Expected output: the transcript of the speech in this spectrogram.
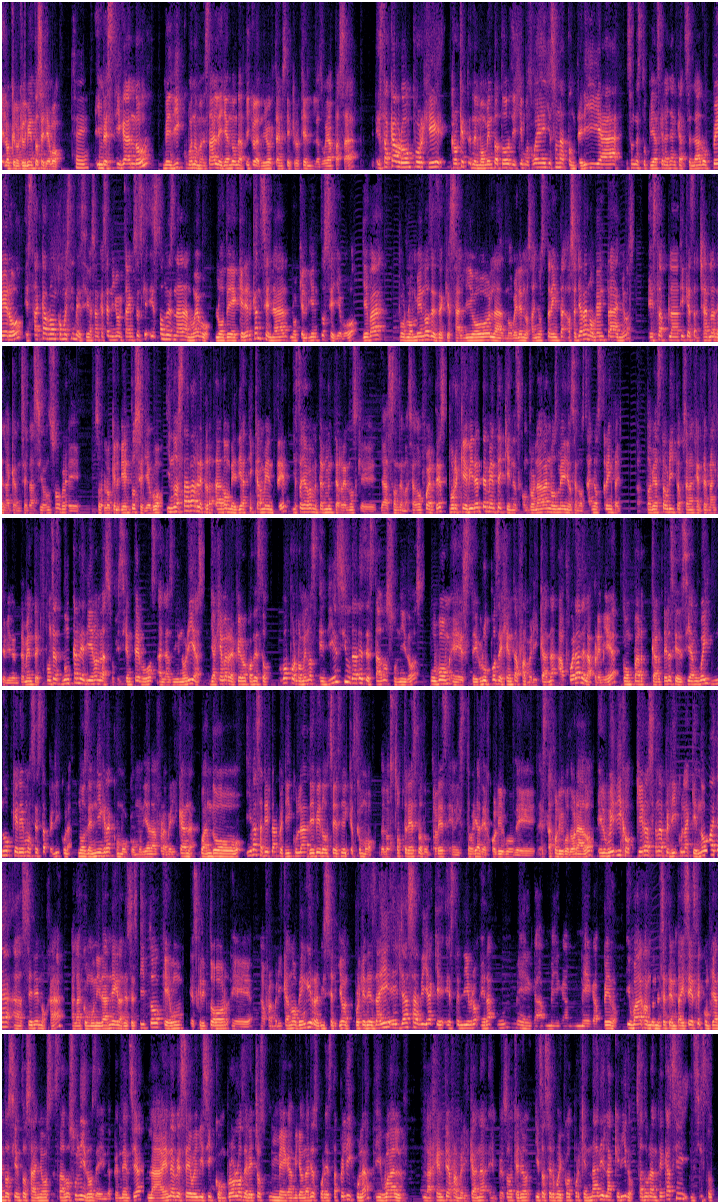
lo, que, lo que el viento se llevó? Sí. Investigando, me di, bueno, estaba leyendo un artículo del New York Times que creo que les voy a pasar. Está cabrón porque creo que en el momento todos dijimos, güey, es una tontería, es una estupidez que la hayan cancelado, pero está cabrón como esta investigación que hace New York Times es que esto no es nada nuevo. Lo de querer cancelar lo que el viento se llevó lleva por lo menos desde que salió la novela en los años 30, o sea, lleva 90 años esta plática, esta charla de la cancelación sobre, sobre lo que el viento se llevó. Y no estaba retratado mediáticamente, y esto ya va a meterme en terrenos que ya son demasiado fuertes, porque evidentemente quienes controlaban los medios en los años 30 y todavía hasta ahorita, pues eran gente blanca, evidentemente. Entonces, nunca le dieron la suficiente voz a las minorías. ¿Y a qué me refiero con esto? hubo por lo menos en 10 ciudades de Estados Unidos, hubo este, grupos de gente afroamericana afuera de la premier con carteles que decían, güey, no queremos esta película, nos denigra como comunidad afroamericana. Cuando iba a salir la película, David O. que es como de los top 3 productores en la historia de Hollywood, de esta Hollywood dorado, el güey dijo, quiero hacer una película que no vaya a hacer enojar a la comunidad negra, necesito que un escritor eh, afroamericano venga y revise el guion, porque desde ahí él ya sabía que este libro era un mega, mega, mega pedo. Igual cuando en el 76 que cumplían 200 años Estados Unidos de independencia, la NBC o ABC compró los derechos mega millonarios por esta película. Igual la gente afroamericana empezó a querer, quiso hacer boicot porque nadie la ha querido. O sea, durante casi, insisto,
